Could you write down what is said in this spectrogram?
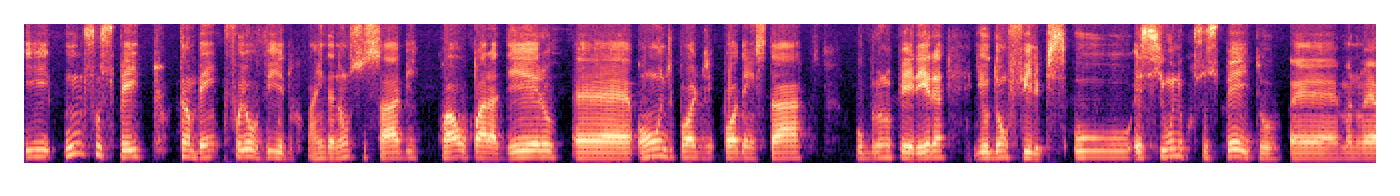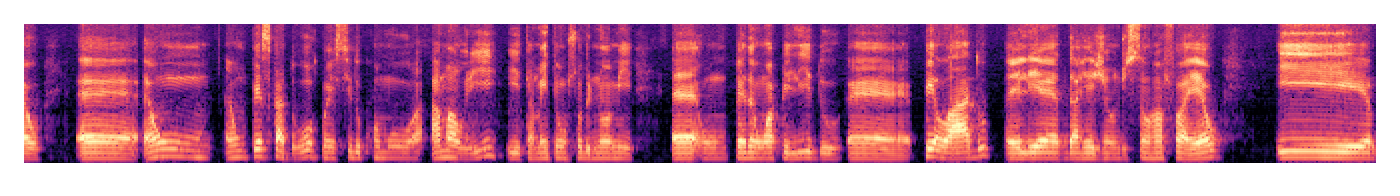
e um suspeito também foi ouvido. Ainda não se sabe qual o paradeiro, é, onde pode, podem estar o Bruno Pereira e o Dom Phillips. O, esse único suspeito, é, Manuel, é, é, um, é um pescador conhecido como Amauri e também tem um sobrenome, é, um, perdão, um apelido é, Pelado. Ele é da região de São Rafael e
